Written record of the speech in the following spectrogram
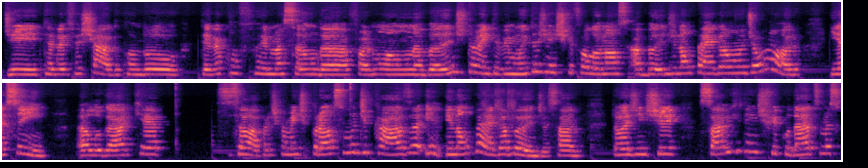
de TV fechado. Quando teve a confirmação da Fórmula 1 na Band, também teve muita gente que falou: nossa, a Band não pega onde eu moro. E assim, é lugar que é, sei lá, praticamente próximo de casa e, e não pega a Band, sabe? Então a gente sabe que tem dificuldades, mas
